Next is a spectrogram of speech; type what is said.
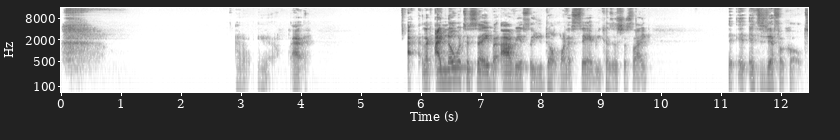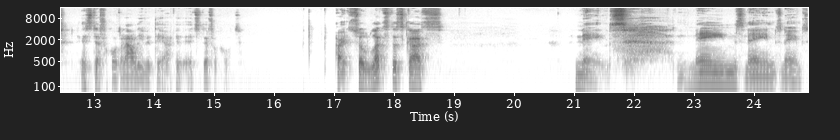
I don't, you know. I, I like I know what to say, but obviously you don't want to say it because it's just like it, it's difficult. It's difficult, and I'll leave it there. It, it's difficult. All right, so let's discuss names. Names, names, names.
